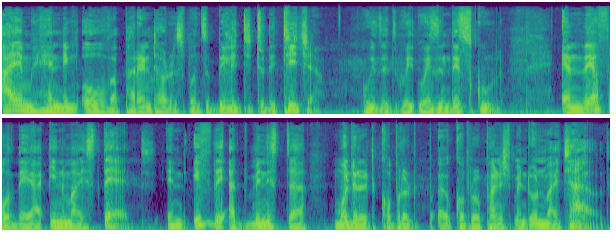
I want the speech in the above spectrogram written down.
I am handing over parental responsibility to the teacher who is, who is in this school. And therefore, they are in my stead. And if they administer moderate corporal, uh, corporal punishment on my child,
